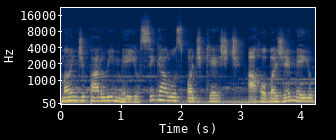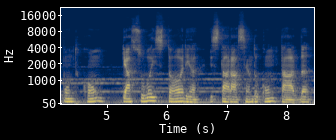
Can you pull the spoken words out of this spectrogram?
mande para o e-mail sigaluzpodcast@gmail.com que a sua história estará sendo contada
